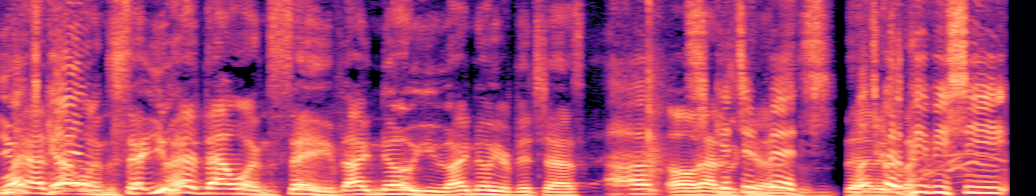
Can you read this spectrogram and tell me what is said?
you Let's had that one. Sa- you had that one saved. I know you. I know your bitch ass. oh, that is Skits and good. bits. That Let's is- go to PBC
